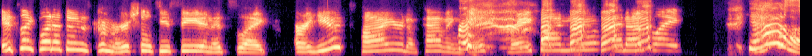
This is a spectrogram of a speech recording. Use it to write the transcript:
it's like one of those commercials you see, and it's like, are you tired of having right. this break on you? And I'm like, yes. Yeah.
